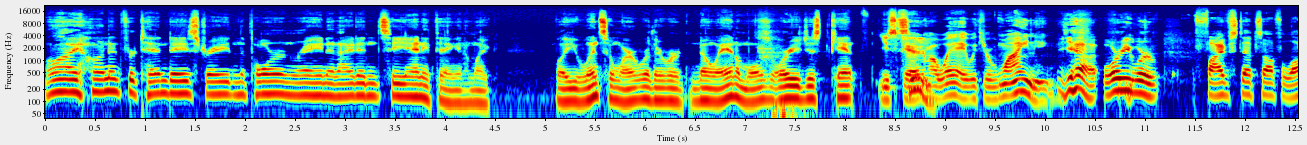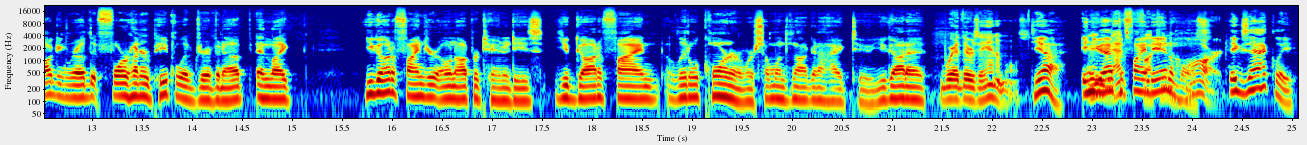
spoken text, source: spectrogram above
well, I hunted for ten days straight in the pouring rain and I didn't see anything, and I'm like. Well, you went somewhere where there were no animals, or you just can't You scared see. them away with your whining. Yeah, or you were five steps off a logging road that 400 people have driven up, and like, you got to find your own opportunities. You got to find a little corner where someone's not going to hike to. You got to, Where there's animals. yeah, and, And you have to find animals. hard. Exactly,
